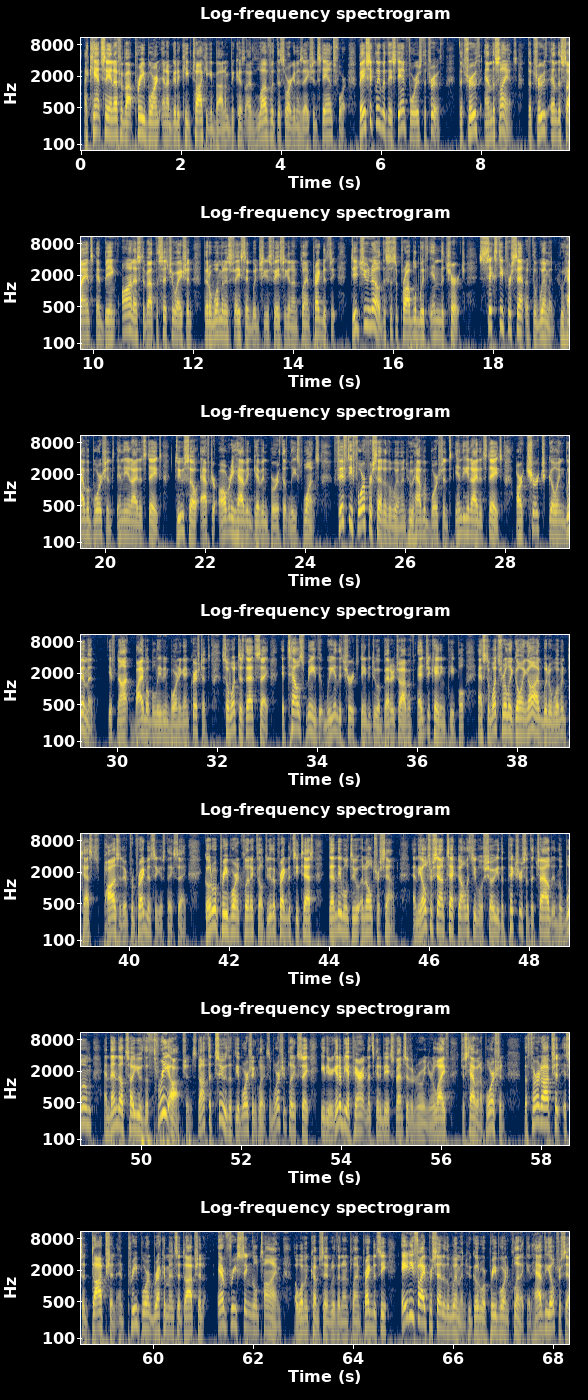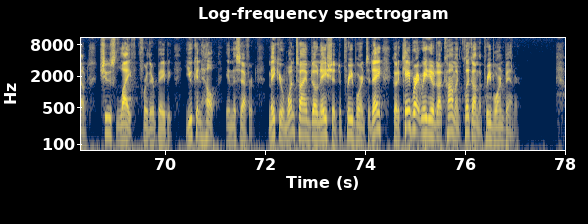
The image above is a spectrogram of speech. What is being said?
I can't say enough about preborn, and I'm going to keep talking about them because I love what this organization stands for. Basically, what they stand for is the truth the truth and the science. The truth and the science, and being honest about the situation that a woman is facing when she is facing an unplanned pregnancy. Did you know this is a problem within the church? 60% of the women who have abortions in the United States do so after already having given birth at least once. 54% of the women who have abortions in the United States are church going women if not Bible believing born again Christians. So, what does that say? It tells me that we in the church need to do a better job of educating people as to what's really going on when a woman tests positive for pregnancy, as they say. Go to a preborn clinic, they'll do the pregnancy test, then they will do an ultrasound. And the ultrasound technology will show you the pictures of the child in the womb, and then they'll tell you the three options, not the two that the abortion clinics. Abortion clinics say either you're going to be a parent that's going to be expensive and ruin your life, just have an abortion. The third option is adoption, and preborn recommends adoption every single time a woman comes in with an unplanned pregnancy. 85% of the women who go to a preborn clinic and have the ultrasound choose life for their baby. You can help in this effort. Make your one time donation to preborn today. Go to kbrightradio.com and click on the preborn banner.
